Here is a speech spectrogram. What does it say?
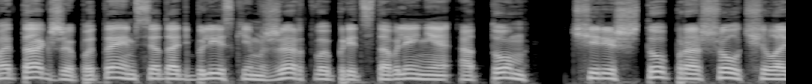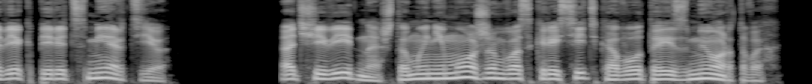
Мы также пытаемся дать близким жертвы представление о том, через что прошел человек перед смертью. Очевидно, что мы не можем воскресить кого-то из мертвых,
